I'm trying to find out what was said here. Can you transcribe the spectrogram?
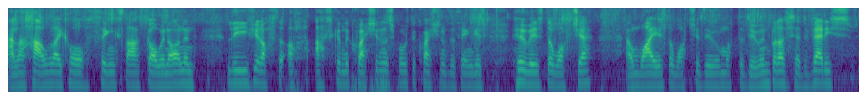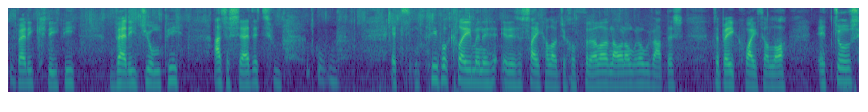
and how like all things start going on and leave you off the, off asking the question. And I suppose the question of the thing is who is the watcher and why is the watcher doing what they're doing? But as I said very very creepy very jumpy. As I said it's it's people claiming it, it is a psychological thriller. Now and I know we've had this debate quite a lot. It does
